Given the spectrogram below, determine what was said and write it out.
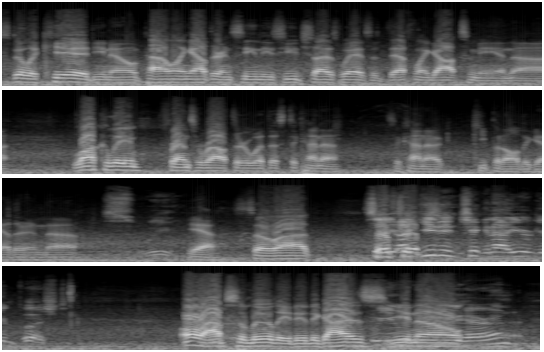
still a kid, you know, paddling out there and seeing these huge sized waves, it definitely got to me. And uh, luckily, friends were out there with us to kind of to kind of keep it all together. And uh, Sweet. yeah, so uh, So trips. you didn't chicken out. You were getting pushed. oh, absolutely, dude. The guys, Were you, you, know, you herring a little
